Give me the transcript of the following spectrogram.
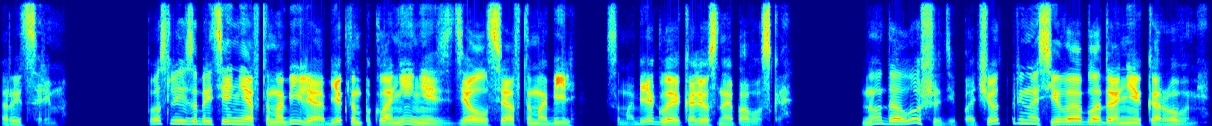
рыцарем. После изобретения автомобиля объектом поклонения сделался автомобиль, самобеглая колесная повозка. Но до лошади почет приносило обладание коровами.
